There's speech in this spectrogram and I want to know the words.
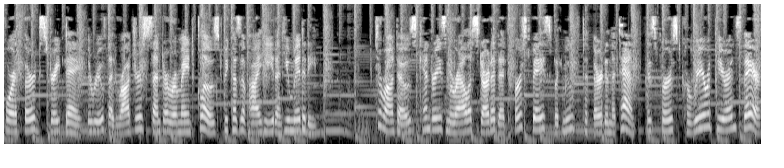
For a third straight day, the roof at Rogers Center remained closed because of high heat and humidity. Toronto's Kendrys Morales started at first base but moved to third in the 10th, his first career appearance there.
